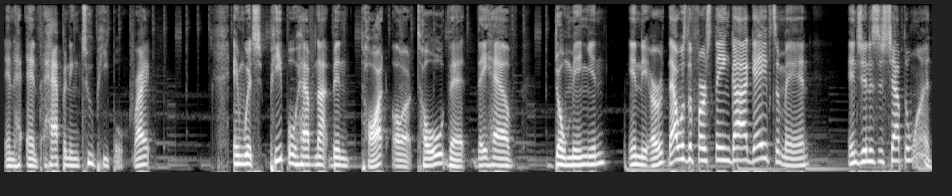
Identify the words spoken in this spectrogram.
and and happening to people, right? In which people have not been taught or told that they have dominion in the earth. That was the first thing God gave to man in Genesis chapter 1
